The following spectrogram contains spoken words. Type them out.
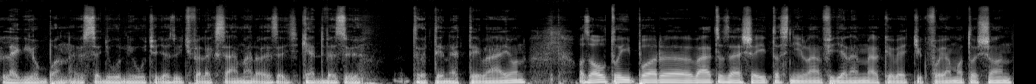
legjobban összegyúrni úgy, hogy az ügyfelek számára ez egy kedvező történetté váljon. Az autóipar változásait azt nyilván figyelemmel követjük folyamatosan.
